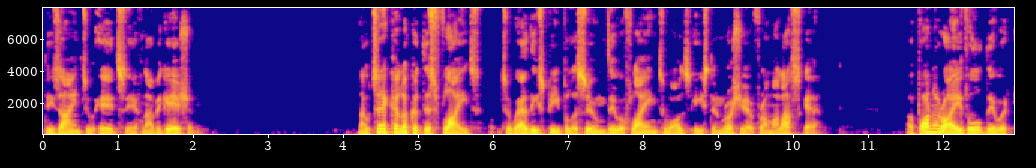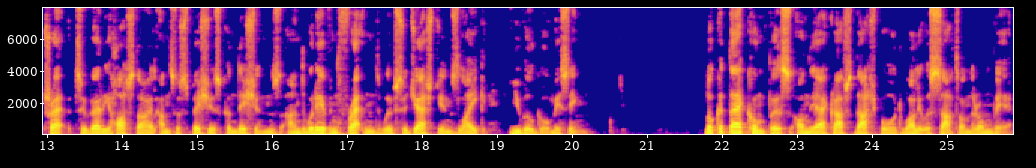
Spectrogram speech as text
designed to aid safe navigation. Now take a look at this flight to where these people assumed they were flying towards eastern Russia from Alaska. Upon arrival, they were treated to very hostile and suspicious conditions and were even threatened with suggestions like, you will go missing. Look at their compass on the aircraft's dashboard while it was sat on the runway.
